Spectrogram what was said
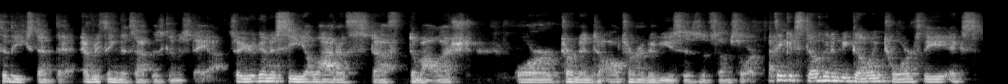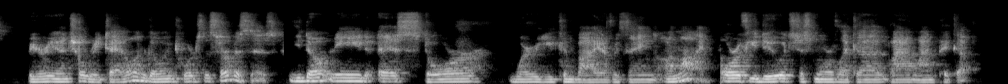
to the extent that everything that's up is going to stay up. So you're going to see a lot of stuff demolished or turned into alternative uses of some sort. I think it's still going to be going towards the experiential retail and going towards the services. You don't need a store where you can buy everything online. Or if you do, it's just more of like a buy online pickup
